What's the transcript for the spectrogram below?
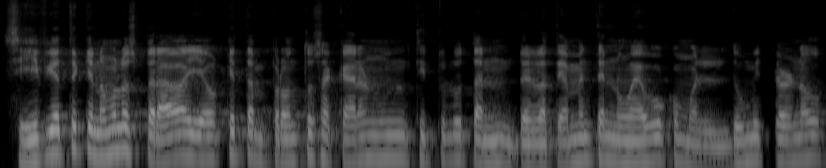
Sí, fíjate que no me lo esperaba yo que tan pronto sacaran un título tan relativamente nuevo como el Doom Eternal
